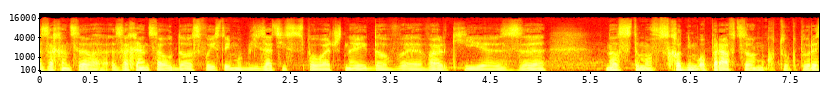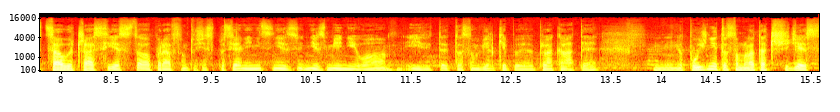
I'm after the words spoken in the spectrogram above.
zachęca, zachęcał do swoistej mobilizacji społecznej, do walki z no, z tym wschodnim oprawcą, który cały czas jest oprawcą, tu się specjalnie nic nie, nie zmieniło i te, to są wielkie plakaty. Później to są lata 30.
